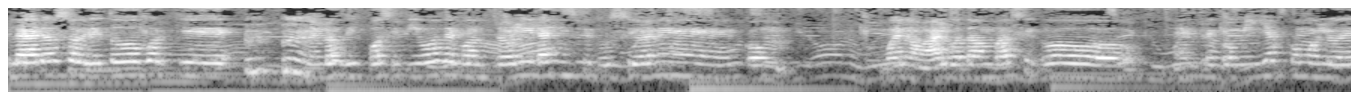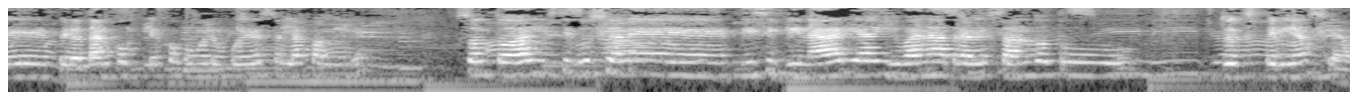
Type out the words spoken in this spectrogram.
Claro, sobre todo porque los dispositivos de control y las instituciones con, bueno, algo tan básico, son todas instituciones disciplinarias y van atravesando tu, tu experiencia.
